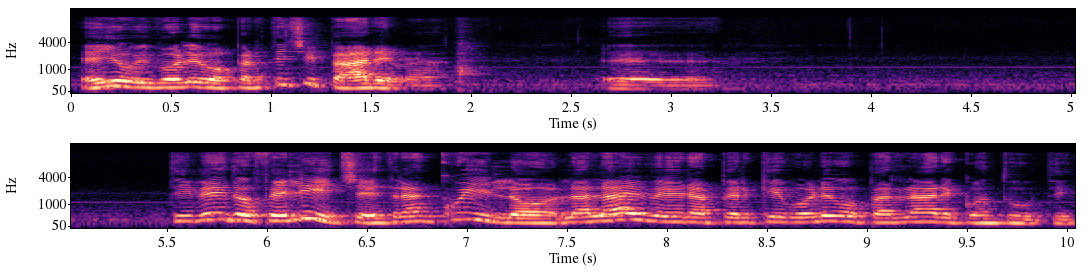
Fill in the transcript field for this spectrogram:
e io vi volevo partecipare ma eh, ti vedo felice tranquillo. La live era perché volevo parlare con tutti.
